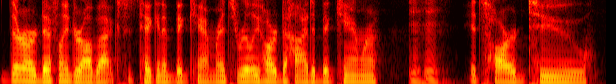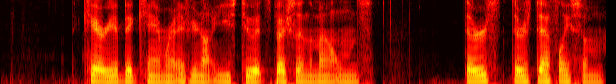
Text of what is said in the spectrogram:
there are definitely drawbacks to taking a big camera. It's really hard to hide a big camera. hmm It's hard to carry a big camera if you're not used to it, especially in the mountains. There's there's definitely some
